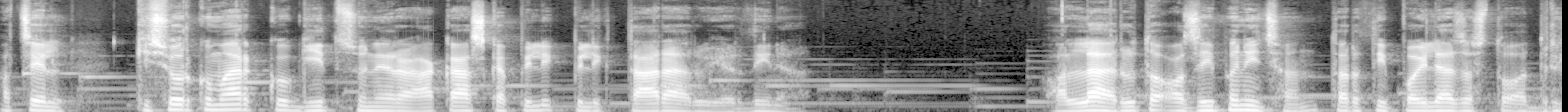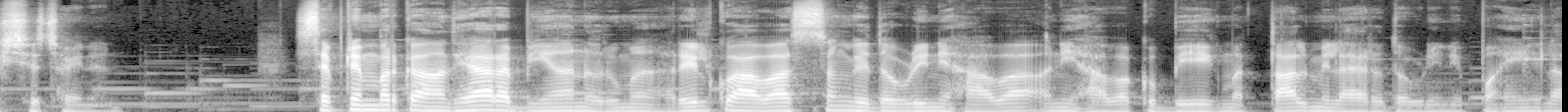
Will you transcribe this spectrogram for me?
अचेल किशोर कुमारको गीत सुनेर आकाशका पिलिक पिलिक ताराहरू हेर्दिनँ। हल्लाहरू त अझै पनि छन् तर ती पहिला जस्तो अदृश्य छैनन्। सेप्टेम्बरका अँध्यारा बिहानहरूमा रेलको आवाजसँगै दौडिने हावा अनि हावाको बेगमा ताल मिलाएर दौडिने पहेँला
